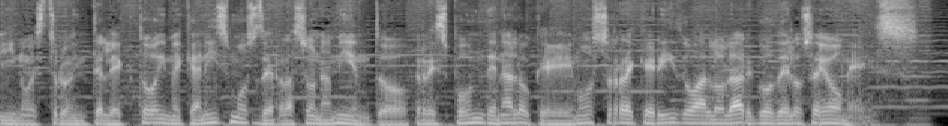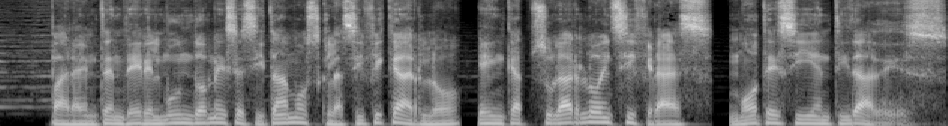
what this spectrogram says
y nuestro intelecto y mecanismos de razonamiento responden a lo que hemos requerido a lo largo de los eones. Para entender el mundo necesitamos clasificarlo, encapsularlo en cifras, motes y entidades.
